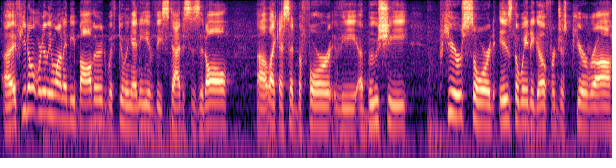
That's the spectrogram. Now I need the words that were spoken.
Uh, if you don't really want to be bothered with doing any of these statuses at all, uh, like I said before, the Ibushi Pure Sword is the way to go for just pure raw.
